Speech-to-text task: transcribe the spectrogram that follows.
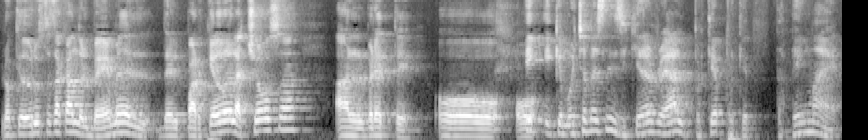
lo que dura usted sacando el BM del, del parqueo de la choza al brete. O, o- Y, y que muchas veces ni siquiera es real. ¿Por qué? Porque también, mae,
